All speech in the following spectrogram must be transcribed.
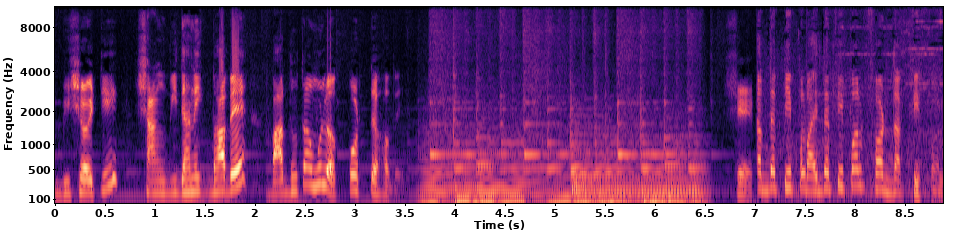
বিষয়টি সাংবিধানিকভাবে বাধ্যতামূলক করতে হবে। Of the people people for the people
